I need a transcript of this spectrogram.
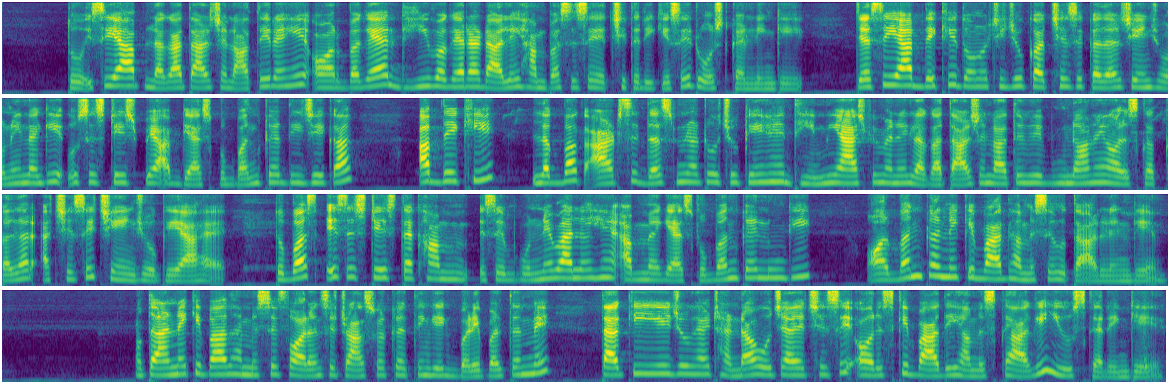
तो इसे आप लगातार चलाते रहें और बगैर घी वगैरह डाले हम बस इसे अच्छी तरीके से रोस्ट कर लेंगे। जैसे ही आप देखिए दोनों चीज़ों का अच्छे से कलर चेंज होने लगे, उस स्टेज पे आप गैस को बंद कर दीजिएगा। अब देखिए, लगभग आठ से दस मिनट हो चुके हैं। धीमी आँच पे मैंने लगातार चलाते हुए भुना है और इसका कलर अच्छे से चेंज हो गया है। तो बस इस स्टेज तक हम इसे भूनने वाले हैं। अब मैं गैस को बंद कर लूँगी और बंद करने के बाद हम इसे उतार लेंगे। उतारने के बाद हम इसे फ़ौरन से ट्रांसफ़र कर देंगे एक बड़े बर्तन में, ताकि ये जो है ठंडा हो जाए अच्छे से, और इसके बाद ही हम इसका आगे यूज़ करेंगे।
